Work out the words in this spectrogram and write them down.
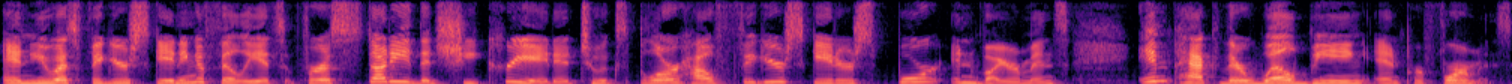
and U.S. figure skating affiliates for a study that she created to explore how figure skaters' sport environments impact their well being and performance.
